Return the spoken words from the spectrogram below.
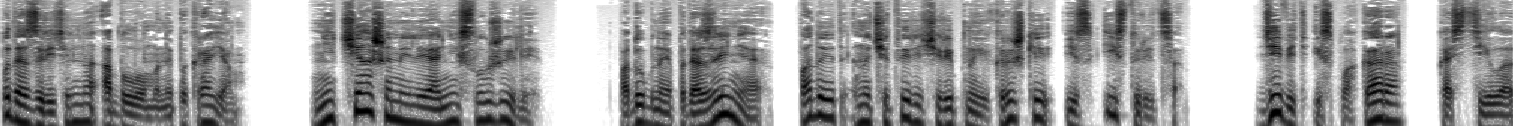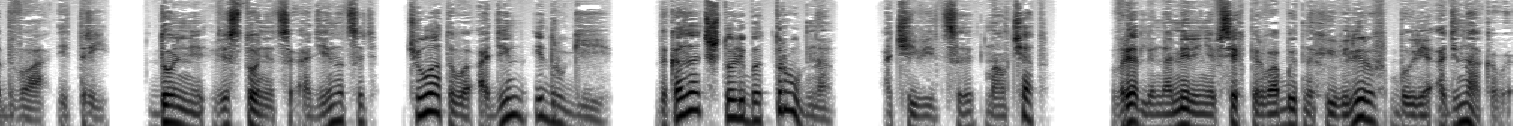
подозрительно обломаны по краям. Не чашами ли они служили? Подобное подозрение падает на четыре черепные крышки из Истурица, девять из Плакара, Кастила 2 и 3, Дольни Вестоницы 11, Чулатова 1 и другие. Доказать что-либо трудно. Очевидцы молчат. Вряд ли намерения всех первобытных ювелиров были одинаковы.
